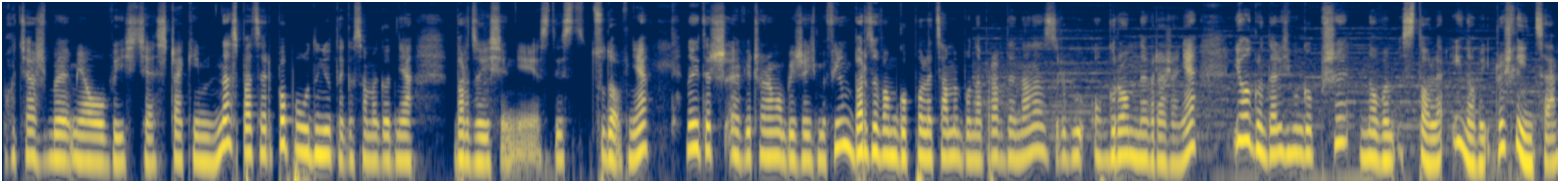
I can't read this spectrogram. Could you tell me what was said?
chociażby miało wyjście z Czakim na spacer po południu tego samego dnia. Bardzo jesiennie jest, jest cudownie. No i też e, wieczorem obejrzeliśmy film, bardzo Wam go polecamy, bo naprawdę na nas zrobił ogromne wrażenie i oglądaliśmy go przy nowym stole i nowej roślince.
